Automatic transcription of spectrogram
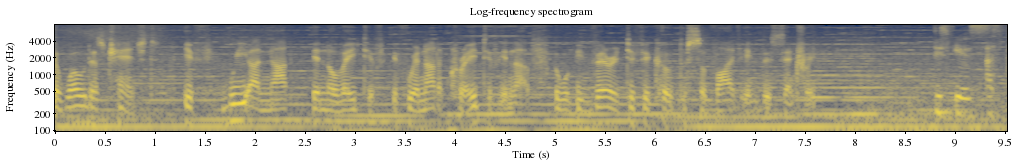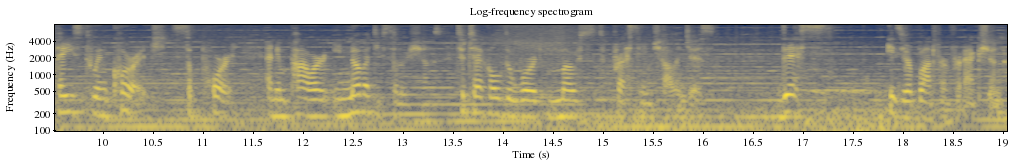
the world has changed. If we are not innovative, if we're not creative enough, it will be very difficult to survive in this century. This is a space to encourage, support, and empower innovative solutions to tackle the world's most pressing challenges. This is your platform for action.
